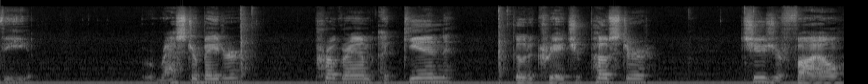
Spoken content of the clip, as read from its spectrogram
the Rasterbator program. Again, go to create your poster, choose your file,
